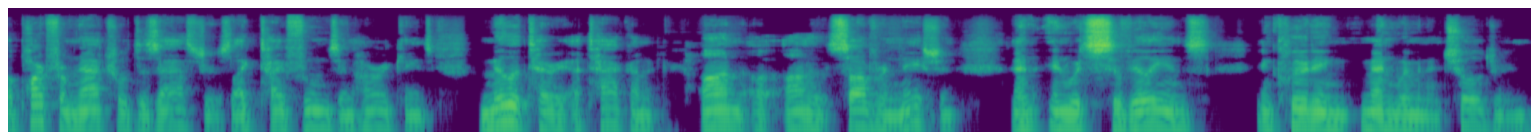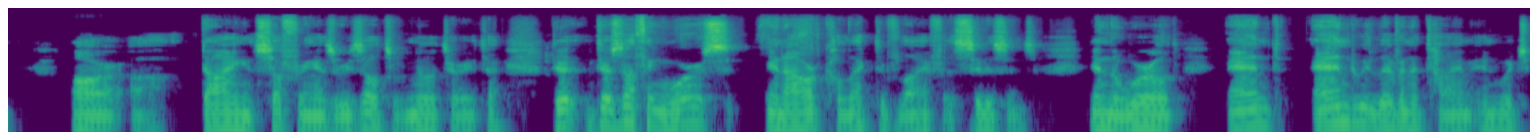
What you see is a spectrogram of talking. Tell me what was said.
apart from natural disasters like typhoons and hurricanes, military attack on a, on a, on a sovereign nation, and in which civilians, including men, women, and children, are uh, dying and suffering as a result of a military attack. There, there's nothing worse in our collective life as citizens in the world, and and we live in a time in which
